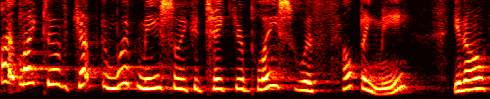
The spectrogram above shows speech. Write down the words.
I'd like to have kept him with me so he could take your place with helping me. You know,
